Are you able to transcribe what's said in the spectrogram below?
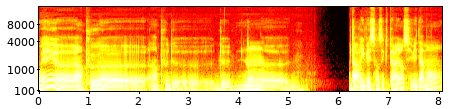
Ouais, euh, un peu, euh, un peu de de non, euh, d'arrivée sans expérience évidemment,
